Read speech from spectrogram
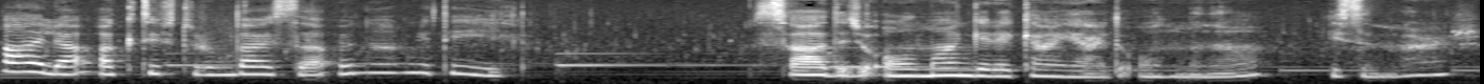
hala aktif durumdaysa önemli değil. Sadece olman gereken yerde olmana izin ver.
